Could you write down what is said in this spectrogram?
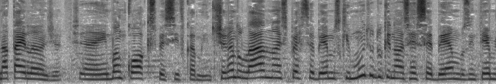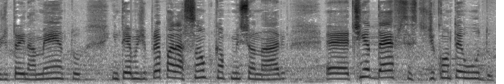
na Tailândia, eh, em Bangkok especificamente. Chegando lá, nós percebemos que muito do que nós recebemos em termos de treinamento, em termos de preparação para o campo missionário, é, tinha déficit de conteúdo.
